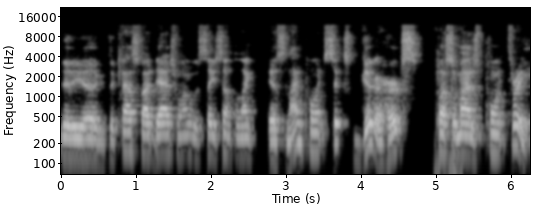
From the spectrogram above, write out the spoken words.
the uh, the classified dash one would say something like it's 9.6 gigahertz plus or minus 0.3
